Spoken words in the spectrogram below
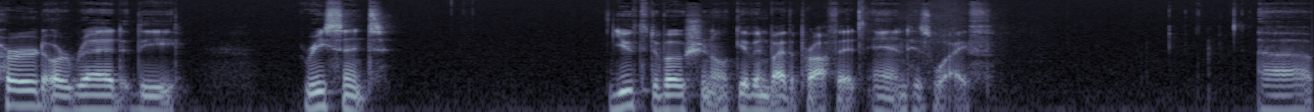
heard or read the recent youth devotional given by the prophet and his wife, uh,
